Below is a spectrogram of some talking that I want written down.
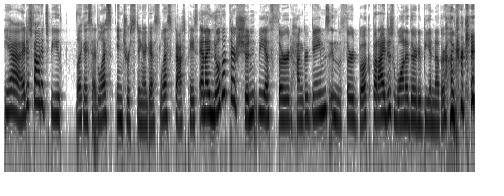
yeah i just found it to be like i said less interesting i guess less fast paced and i know that there shouldn't be a third hunger games in the third book but i just wanted there to be another hunger games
